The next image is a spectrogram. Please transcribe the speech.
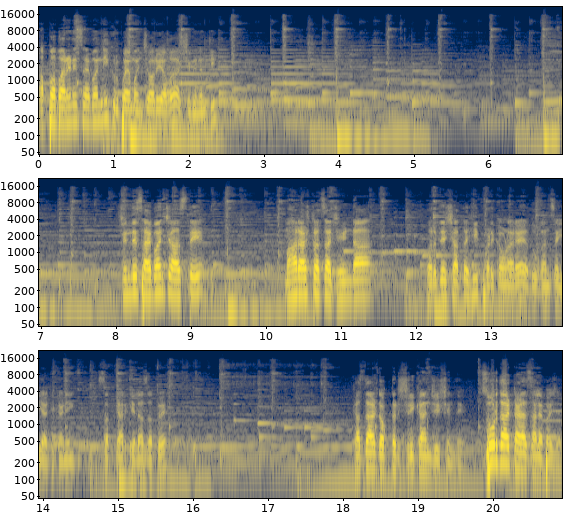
आप्पा बारणे साहेबांनी कृपया मंचावर यावं अशी विनंती. शिंदे साहेबांच्या हस्ते महाराष्ट्राचा झेंडा परदेशातही फडकवणाऱ्या या दोघांचाही या ठिकाणी सत्कार केला जातोय. खासदार डॉक्टर श्रीकांतजी शिंदे जोरदार टाळ्या झाल्या पाहिजेत.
